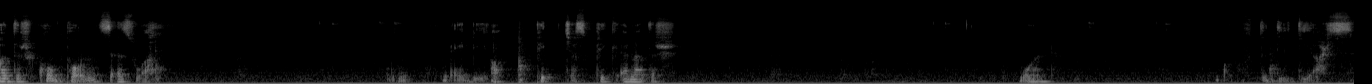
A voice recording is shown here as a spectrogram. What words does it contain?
other components as well. Maybe I'll pick just pick another one of the DDRs.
